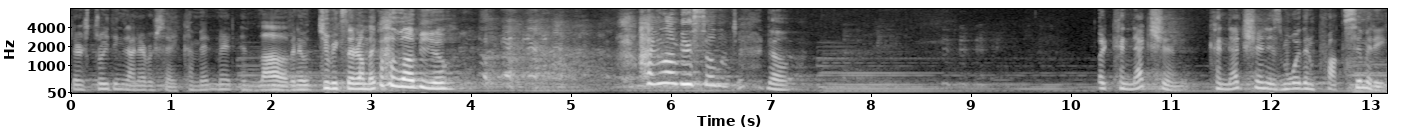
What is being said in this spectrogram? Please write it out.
there's three things I never say commitment and love. And it, two weeks later, I'm like, I love you. I love you so much. No. But connection, connection is more than proximity.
